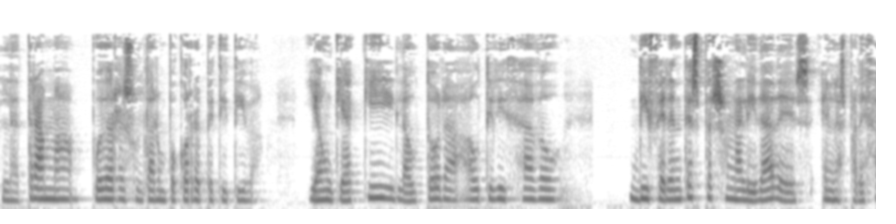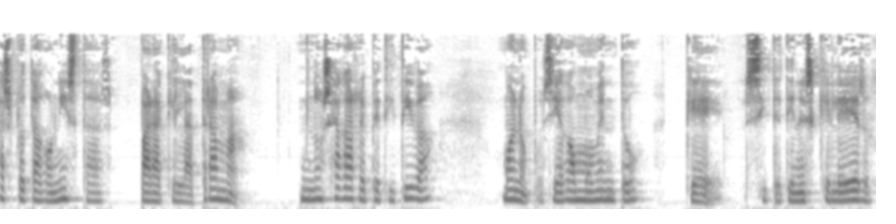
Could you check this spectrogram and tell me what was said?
la trama puede resultar un poco repetitiva. Y aunque aquí la autora ha utilizado diferentes personalidades en las parejas protagonistas para que la trama no se haga repetitiva, bueno, pues llega un momento que si te tienes que leer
